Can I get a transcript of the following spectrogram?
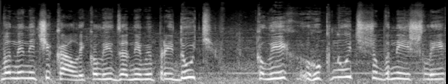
Вони не чекали, коли за ними прийдуть, коли їх гукнуть, щоб вони йшли.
